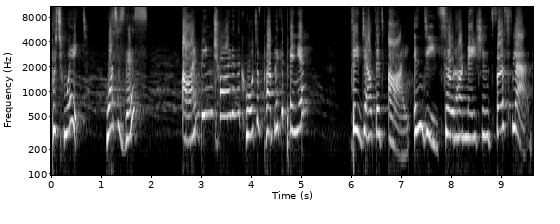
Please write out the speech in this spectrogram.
But wait, what is this? I'm being tried in the court of public opinion? They doubt that I, indeed, sewed our nation's first flag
